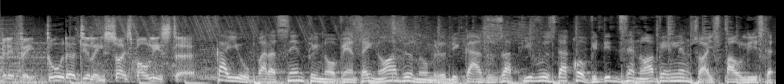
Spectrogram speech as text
Prefeitura de Lençóis Paulista. Caiu para 199 o número de casos ativos da Covid-19 em Lençóis Paulista.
